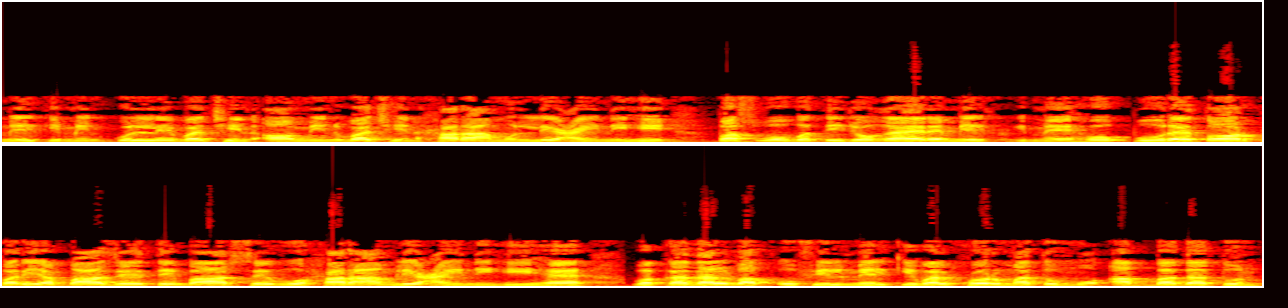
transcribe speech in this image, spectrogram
मिल्क मिन कुल्ली वछिन और वछिन हराम उन लिआनी ही। बस वो वती जो गैर मिल्क में हो, पूरे तौर पर या बाज एतबार से वो हराम लिआनी ही है। वह कदल वक्त उफिल मिल्क वल हुरमत मुअब्बदतुन।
